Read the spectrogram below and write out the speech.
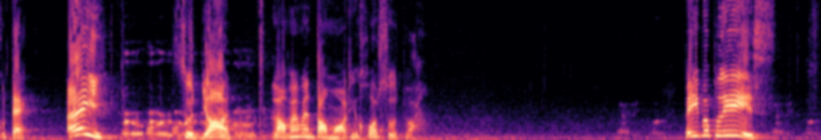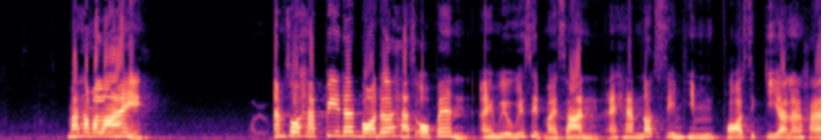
กูแตก เอ้ย สุดยอด เราแม่งเป็นตอมอที่โคตรสุดว่ะ paper please มาทำอะไร I'm so happy that border has opened I will visit my son I have not seen him for six years แล้วนะคะ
